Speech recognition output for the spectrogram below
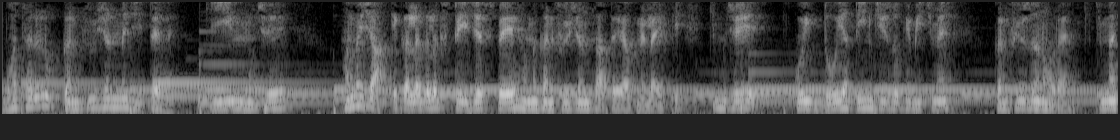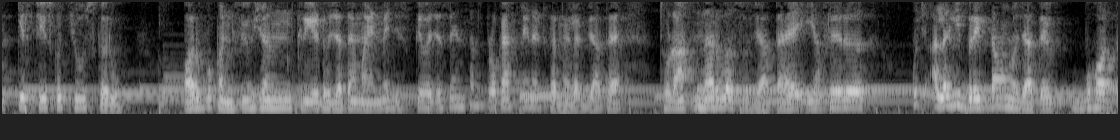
बहुत सारे लोग कन्फ्यूज़न में जीते हैं कि मुझे हमेशा एक अलग अलग स्टेजेस पे हमें कन्फ्यूजन्स आते हैं अपने लाइफ के, कि मुझे कोई दो या तीन चीज़ों के बीच में कन्फ्यूज़न हो रहा है, कि मैं किस चीज़ को चूज़ करूँ। और वो कन्फ्यूज़न क्रिएट हो जाता है माइंड में, जिसकी वजह से इंसान प्रोकास्टिनेट करने लग जाता है, थोड़ा नर्वस हो जाता है, या फिर कुछ अलग ही ब्रेकडाउन हो जाते हैं, बहुत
